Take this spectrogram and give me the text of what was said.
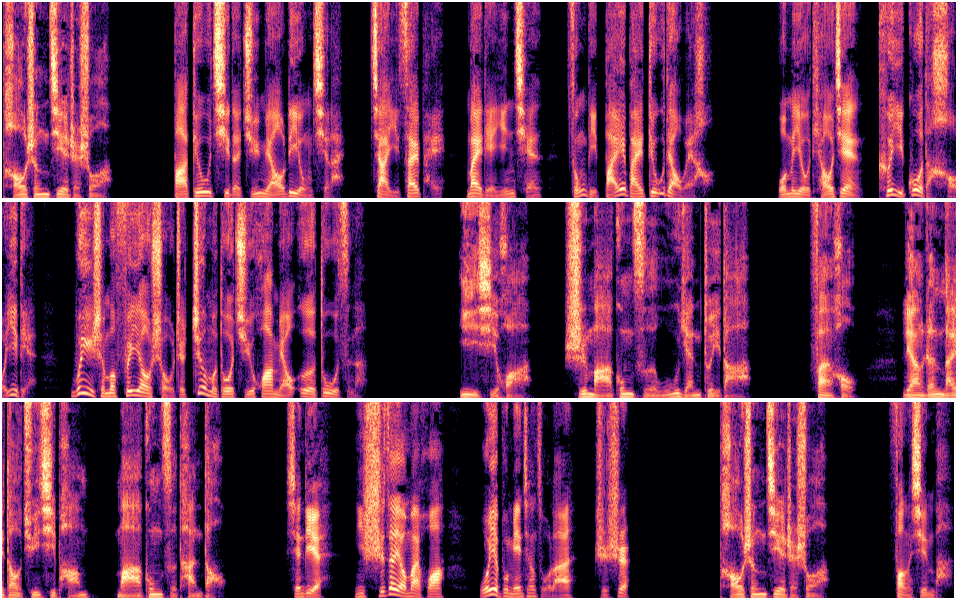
陶生接着说：“把丢弃的菊苗利用起来，加以栽培，卖点银钱，总比白白丢掉为好。我们有条件可以过得好一点，为什么非要守着这么多菊花苗饿肚子呢？”一席话使马公子无言对答。饭后，两人来到菊旗旁，马公子叹道：“贤弟，你实在要卖花，我也不勉强阻拦。只是……”陶生接着说：“放心吧，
